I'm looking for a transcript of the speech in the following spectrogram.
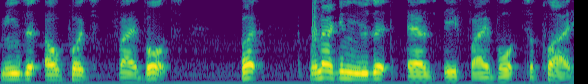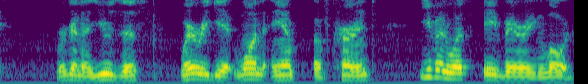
means it outputs 5 volts, but we're not going to use it as a 5 volt supply. We're going to use this where we get 1 amp of current even with a varying load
